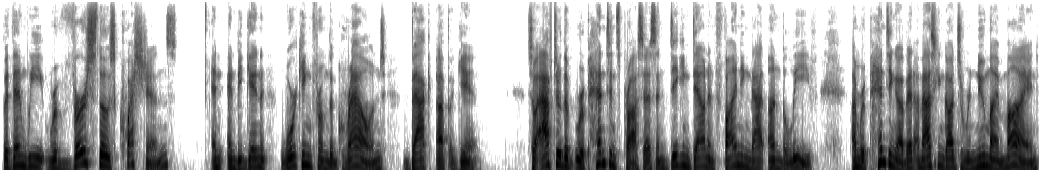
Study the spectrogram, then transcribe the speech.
But then we reverse those questions and, and begin working from the ground back up again. So after the repentance process and digging down and finding that unbelief, I'm repenting of it. I'm asking God to renew my mind,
